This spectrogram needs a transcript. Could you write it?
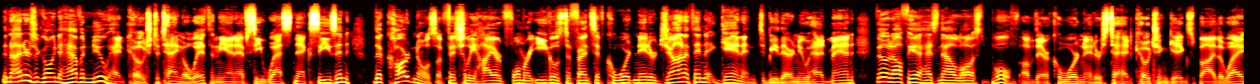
The Niners are going to have a new head coach to tangle with in the NFC West next season. The Cardinals officially hired former Eagles defensive coordinator Jonathan Gannon to be their new head man. Philadelphia has now lost both of their coordinators to head coaching gigs, by the way.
